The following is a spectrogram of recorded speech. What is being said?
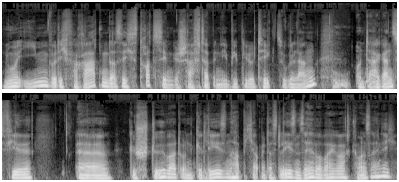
Nur ihm würde ich verraten, dass ich es trotzdem geschafft habe, in die Bibliothek zu gelangen uh. und da ganz viel äh, gestöbert und gelesen habe. Ich habe mir das Lesen selber beigebracht. Kann man das eigentlich?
